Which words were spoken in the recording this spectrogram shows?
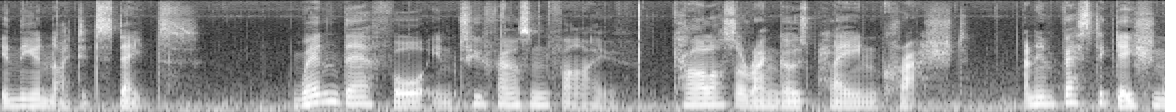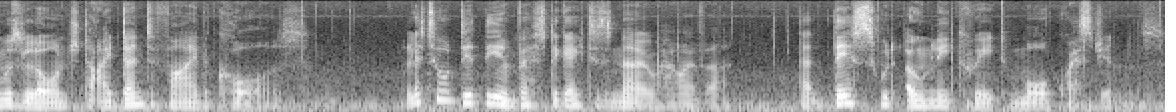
in the United States. When, therefore, in 2005, Carlos Arango's plane crashed, an investigation was launched to identify the cause. Little did the investigators know, however, that this would only create more questions.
